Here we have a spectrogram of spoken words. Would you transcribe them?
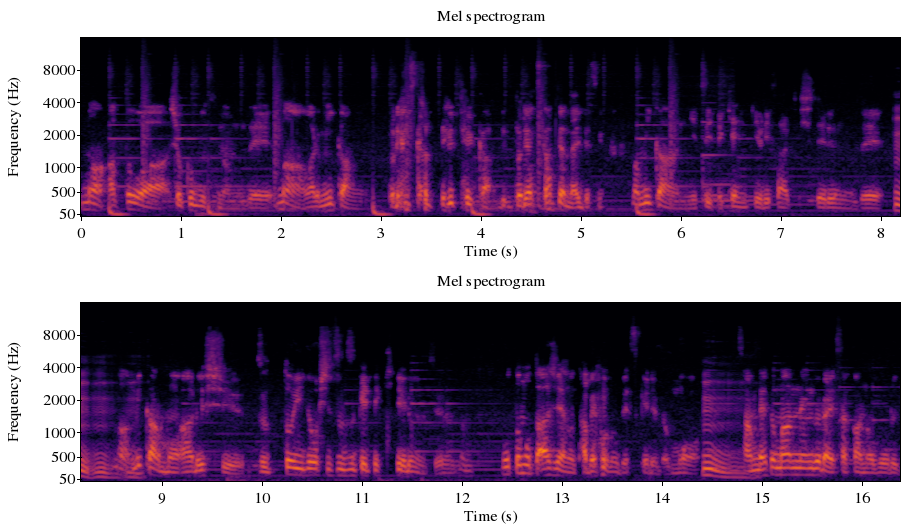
まあ、あとは植物なので、まあ、あれみかん取り扱ってるっていうか、取り扱ってはないですけど、まあ、みかんについて研究リサーチしてるので、うんうんうんまあ、みかんもある種ずっと移動し続けてきてるんですよ。もともとアジアの食べ物ですけれども、うん300万年ぐらい遡る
